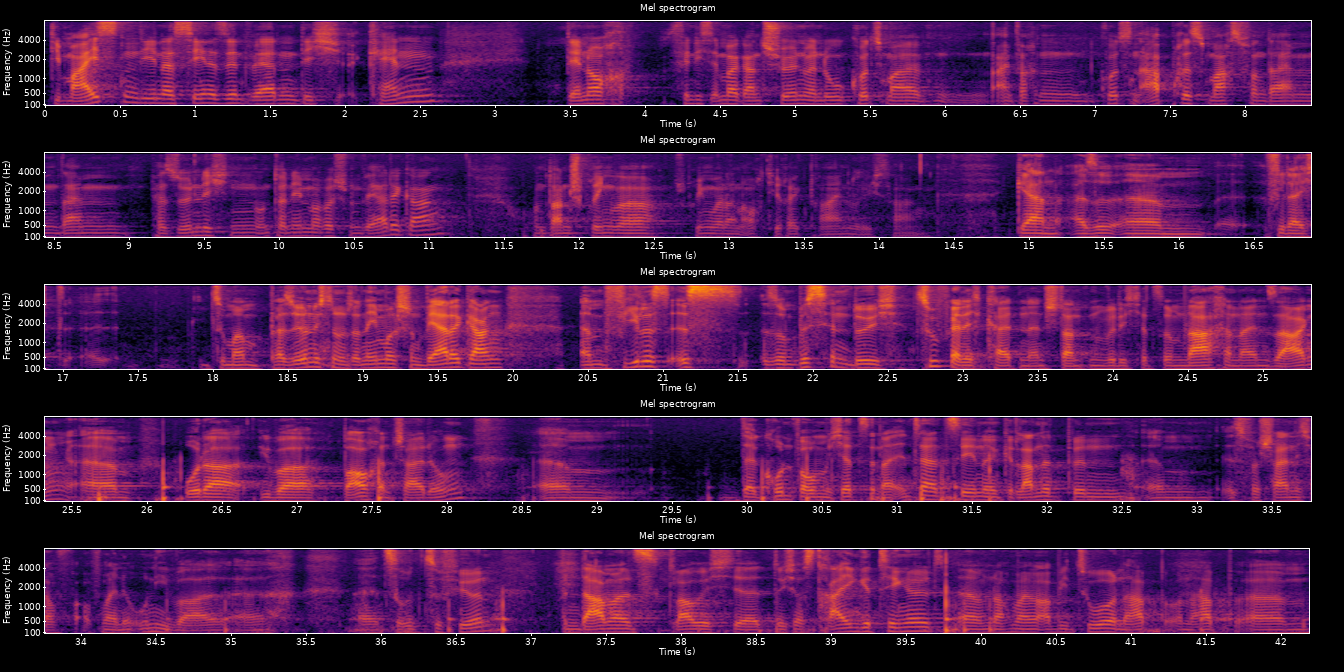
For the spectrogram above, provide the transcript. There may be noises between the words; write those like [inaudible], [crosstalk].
die meisten, die in der Szene sind, werden dich kennen. Dennoch finde ich es immer ganz schön, wenn du kurz mal einfach einen kurzen Abriss machst von deinem, deinem persönlichen unternehmerischen Werdegang und dann springen wir, springen wir dann auch direkt rein, würde ich sagen. Gern, also ähm, vielleicht äh, zu meinem persönlichen unternehmerischen Werdegang. Ähm, vieles ist so ein bisschen durch Zufälligkeiten entstanden, würde ich jetzt so im Nachhinein sagen, ähm, oder über Bauchentscheidungen. Ähm, der Grund, warum ich jetzt in der Internetszene gelandet bin, ähm, ist wahrscheinlich auf, auf meine Uniwahl äh, äh, zurückzuführen. Bin damals, glaube ich, äh, durch Australien getingelt ähm, nach meinem Abitur und habe und hab, ähm,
